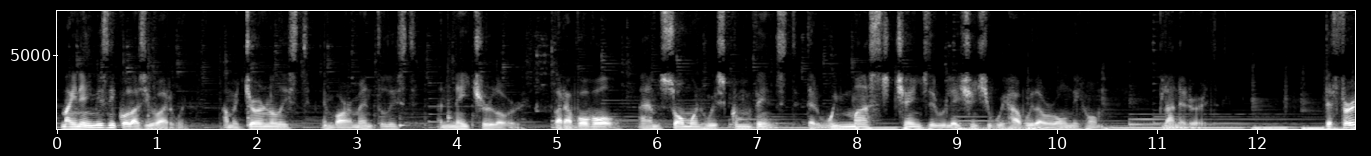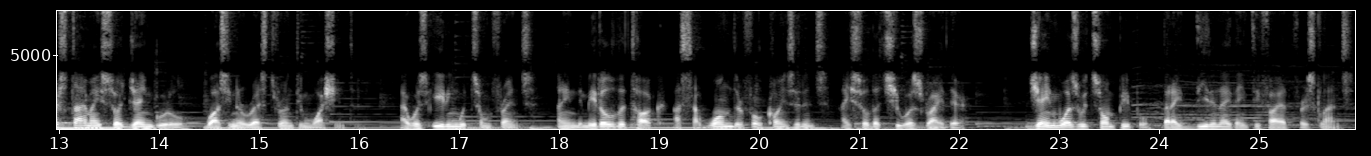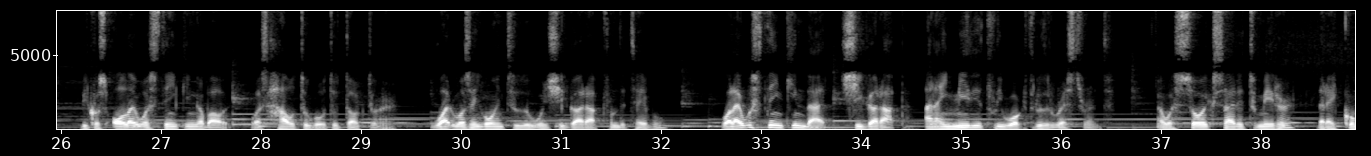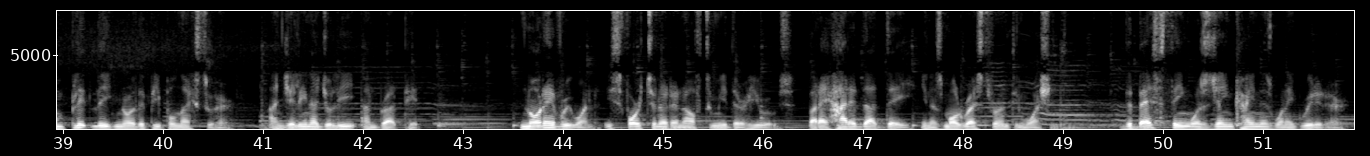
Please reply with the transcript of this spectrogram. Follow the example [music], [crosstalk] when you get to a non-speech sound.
My name is Nicolas Ibargüen. I'm a journalist, environmentalist, and nature lover. But above all, I am someone who is convinced that we must change the relationship we have with our only home, planet Earth. The first time I saw Jane Goodall was in a restaurant in Washington. I was eating with some friends, and in the middle of the talk, as a wonderful coincidence, I saw that she was right there. Jane was with some people that I didn't identify at first glance because all I was thinking about was how to go to talk to her. What was I going to do when she got up from the table? While I was thinking that, she got up and I immediately walked through the restaurant. I was so excited to meet her that I completely ignored the people next to her Angelina Jolie and Brad Pitt. Not everyone is fortunate enough to meet their heroes, but I had it that day in a small restaurant in Washington. The best thing was Jane kindness when I greeted her.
